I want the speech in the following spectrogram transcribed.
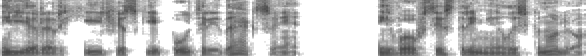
иерархический путь редакции, и вовсе стремилась к нулю.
